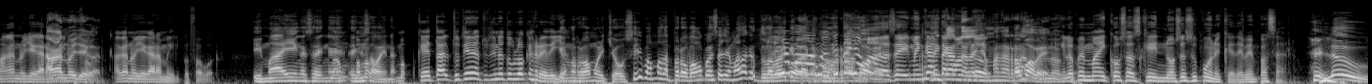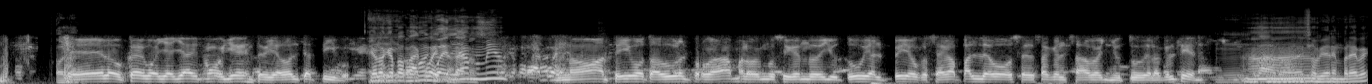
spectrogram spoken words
háganos llegar a Háganos mil. llegar. Háganos llegar a mil, por favor. Y más ahí en, ese, en, en Vamos- esa vamos- vaina. ¿Qué tal? ¿Tú tienes, tú tienes tu bloque ready Que ya? nos robamos el show. Sí, vamos a, pero vamos con esa llamada que tú la ves que está vamos, como ¿qué tal raro. llamada? Sí, me Me encanta, encanta la cuando llamada Vamos a ver. loco. En el Open Mic hay cosas que no se supone que deben pasar. Hello. Hola. ¿Qué lo que, Guayayay? No oyente, Villador te activo. ¿Qué es lo que papá ¿Cómo es cuenta? No, activo, está duro el programa, lo vengo siguiendo de YouTube y al pío que se haga par de voces, esa que él sabe en YouTube de la que él tiene. Claro, eso viene en breve.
